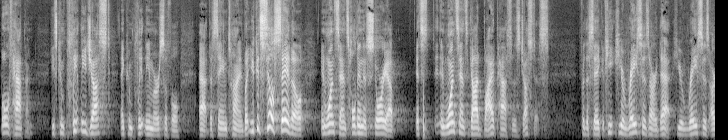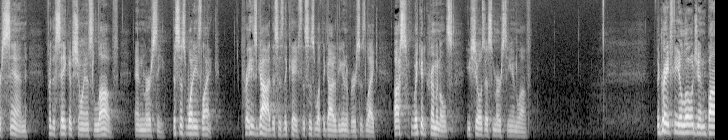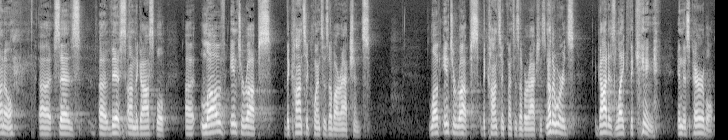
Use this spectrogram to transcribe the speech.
Both happen. He's completely just and completely merciful at the same time. But you could still say, though, in one sense, holding this story up, it's in one sense, God bypasses justice for the sake of, he, he erases our debt, He erases our sin for the sake of showing us love and mercy. This is what He's like. Praise God, this is the case. This is what the God of the universe is like. Us, wicked criminals, He shows us mercy and love. The great theologian Bono uh, says uh, this on the gospel uh, Love interrupts the consequences of our actions. Love interrupts the consequences of our actions. In other words, God is like the king in this parable.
